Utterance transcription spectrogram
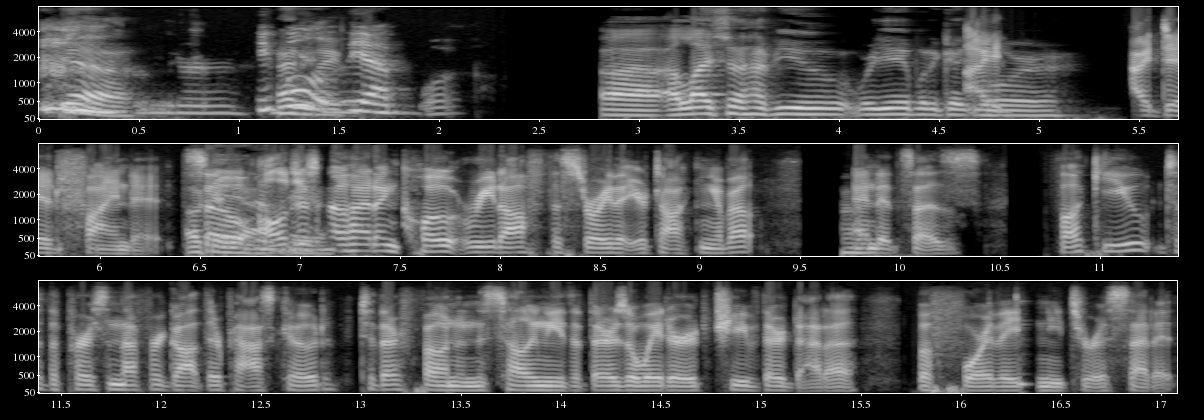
Yeah. People, Anyway. yeah. Uh, Elijah, have you were you able to get I- your? I did find it. Okay, so yeah, I'll okay, just yeah. go ahead and quote read off the story that you're talking about. Uh-huh. And it says, Fuck you to the person that forgot their passcode to their phone and is telling me that there's a way to retrieve their data before they need to reset it.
